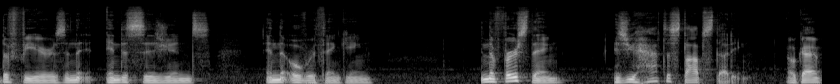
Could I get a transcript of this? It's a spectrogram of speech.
the fears and the indecisions and the overthinking. And the first thing is you have to stop studying, okay?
